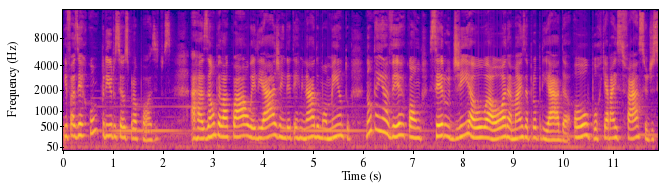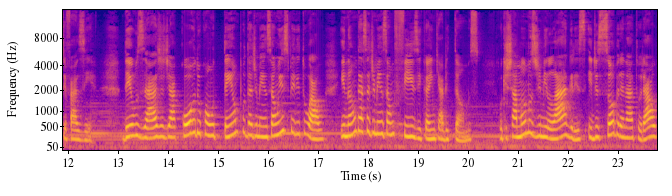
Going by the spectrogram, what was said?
e fazer cumprir os seus propósitos. A razão pela qual ele age em determinado momento não tem a ver com ser o dia ou a hora mais apropriada ou porque é mais fácil de se fazer. Deus age de acordo com o tempo da dimensão espiritual e não dessa dimensão física em que habitamos. O que chamamos de milagres e de sobrenatural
